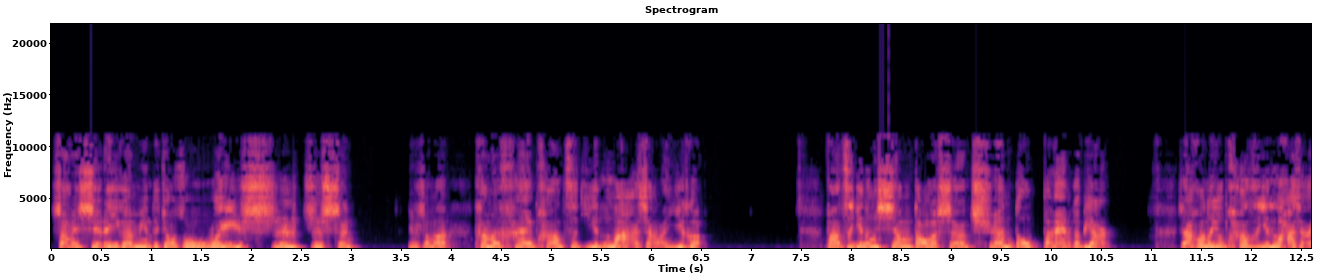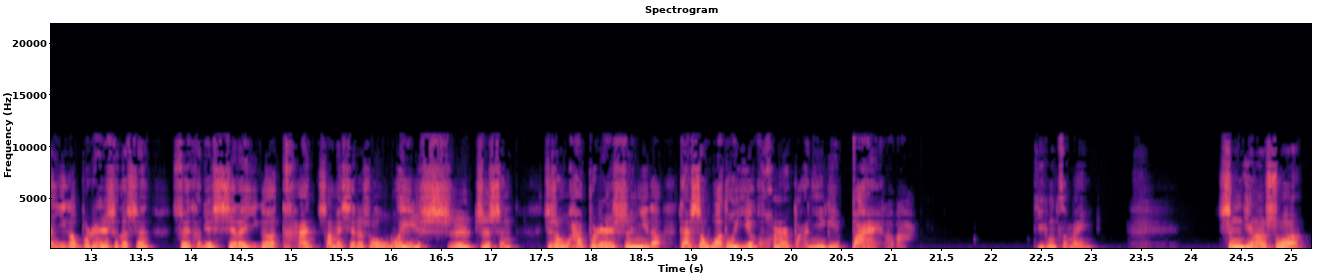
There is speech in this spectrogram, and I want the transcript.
上面写着一个名字，叫做“喂食之神”，就是什么呢？他们害怕自己落下了一个。把自己能想到的神全都拜了个遍儿，然后呢，又怕自己落下一个不认识的神，所以他就写了一个坛，上面写的说“未识之神”，就是我还不认识你的，但是我都一块把你给拜了吧，弟兄姊妹。圣经上说：“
